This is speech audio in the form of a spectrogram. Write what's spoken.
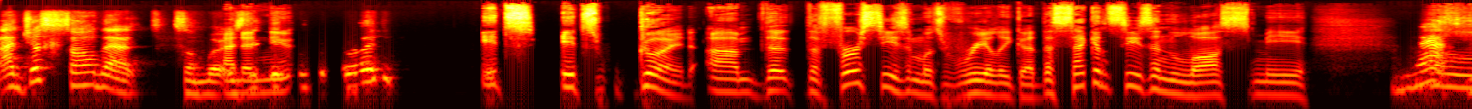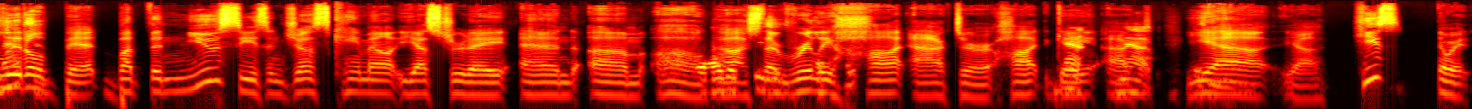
I just saw that somewhere. And Is a it- new- it good? It's it's good. Um the the first season was really good. The second season lost me a little bit, but the new season just came out yesterday and um oh the gosh, that really hot actor, hot gay actor. Yeah, yeah. He's no wait,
